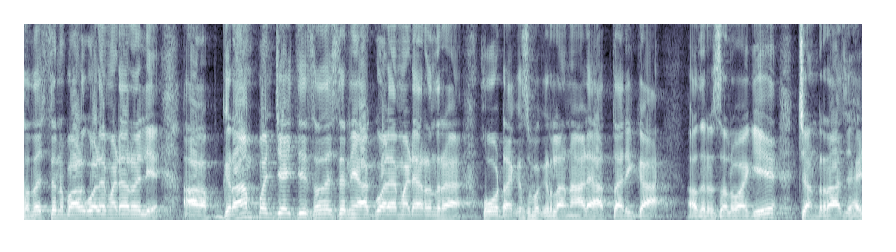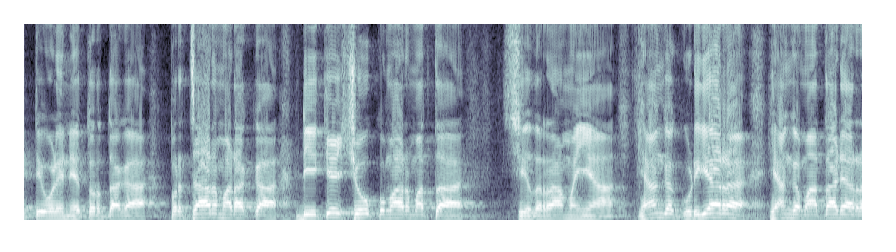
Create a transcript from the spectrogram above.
ಸದಸ್ಯನ ಭಾಳ ಗೋಳೆ ಮಾಡ್ಯಾರ ಅಲ್ಲಿ. ಆ ಗ್ರಾಮ ಪಂಚಾಯತಿ ಸದಸ್ಯರನ್ನ ಯಾಕೆ ಗೋಳೆ ಮಾಡ್ಯಾರಂದ್ರೆ ಓಟ್ ಹಾಕಿಸ್ಬೇಕ್ರಲ್ಲ ನಾಳೆ ಹತ್ತು ತಾರೀಕ. ಅದರ ಸಲುವಾಗಿ ಚಂದ್ರರಾಜ್ ಹಟ್ಟಿಹೊಳಿ ನೇತೃತ್ವದಾಗ ಪ್ರಚಾರ ಮಾಡಕ್ಕೆ ಡಿ ಕೆ ಶಿವಕುಮಾರ್ ಮತ್ತು ಸಿದ್ದರಾಮಯ್ಯ ಹೆಂಗೆ ಗುಡಿಗ್ಯಾರ, ಹೆಂಗೆ ಮಾತಾಡ್ಯಾರ,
